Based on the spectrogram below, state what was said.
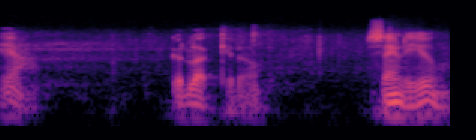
Yeah. Good luck, kiddo. Same to you.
